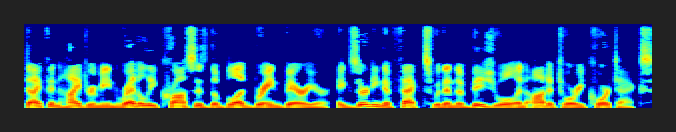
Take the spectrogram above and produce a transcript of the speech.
diphenhydramine readily crosses the blood-brain barrier, exerting effects within the visual and auditory cortex.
